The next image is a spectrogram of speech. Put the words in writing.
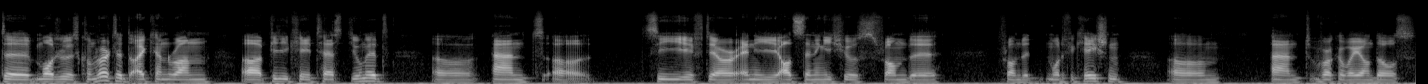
the module is converted, I can run uh, PDK test unit uh, and uh, see if there are any outstanding issues from the from the modification um, and work away on those.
